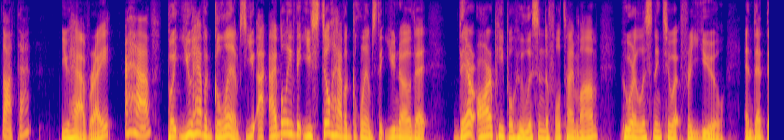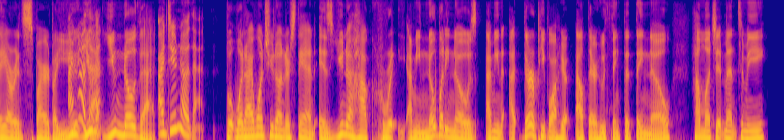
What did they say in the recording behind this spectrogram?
thought that. you have right? I have. but you have a glimpse. You I, I believe that you still have a glimpse that you know that there are people who listen to full-time mom who are listening to it for you and that they are inspired by you I you know you, that. you know that I do know that. But what I want you to understand is, you know how cra- I mean, nobody knows. I mean, I, there are people out here out there who think that they know how much it meant to me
